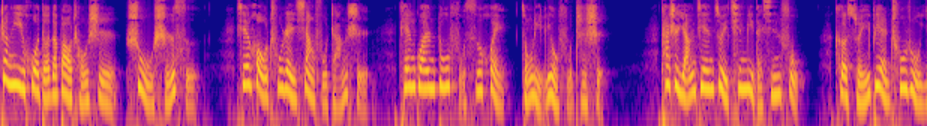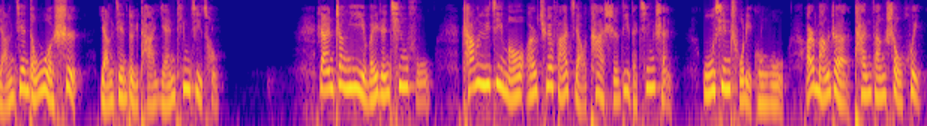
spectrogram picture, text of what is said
郑义获得的报酬是数十死，先后出任相府长史、天官都府司会、总理六府之事。他是杨坚最亲密的心腹，可随便出入杨坚的卧室，杨坚对他言听计从。然郑义为人轻浮。长于计谋而缺乏脚踏实地的精神，无心处理公务，而忙着贪赃受贿。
